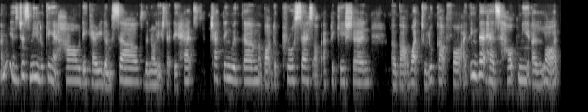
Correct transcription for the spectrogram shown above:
I mean, it's just me looking at how they carry themselves, the knowledge that they had, chatting with them about the process of application, about what to look out for. I think that has helped me a lot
